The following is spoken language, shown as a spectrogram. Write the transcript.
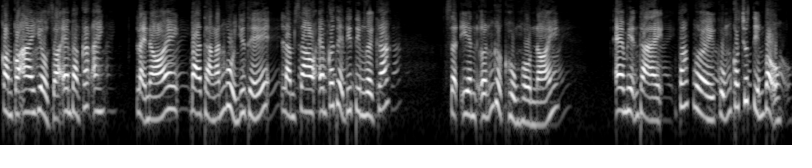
Còn có ai hiểu rõ em bằng các anh? Lại nói, ba tháng ngắn ngủi như thế, làm sao em có thể đi tìm người khác? Giật Yên ưỡn ngực hùng hồn nói, em hiện tại vóc người cũng có chút tiến bộ,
